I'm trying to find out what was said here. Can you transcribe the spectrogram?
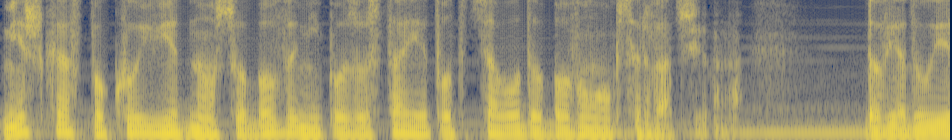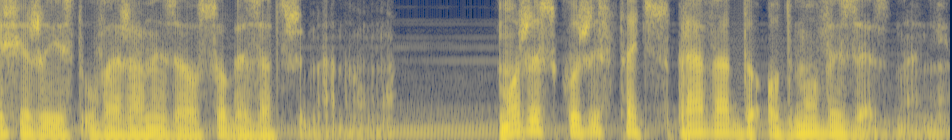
Mieszka w pokoju jednoosobowym i pozostaje pod całodobową obserwacją. Dowiaduje się, że jest uważany za osobę zatrzymaną. Może skorzystać z prawa do odmowy zeznań.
